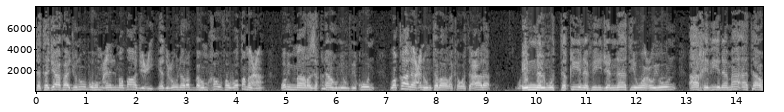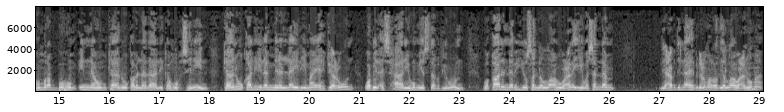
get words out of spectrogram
تتجافى جنوبهم عن المضاجع يدعون ربهم خوفا وطمعا ومما رزقناهم ينفقون. وقال عنهم تبارك وتعالى إن المتقين في جنات وعيون آخذين ما أتاهم ربهم إنهم كانوا قبل ذلك محسنين. كانوا قليلا من الليل ما يهجعون وبالأسحار هم يستغفرون. وقال النبي صلى الله عليه وسلم لعبد الله بن عمر رضي الله عنهما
